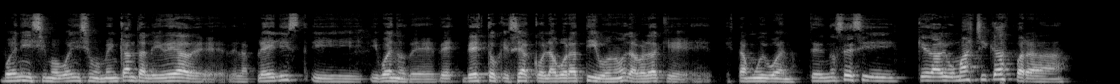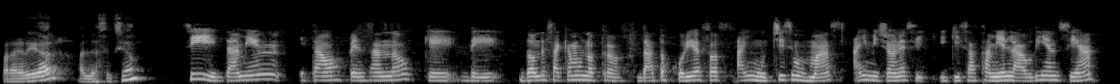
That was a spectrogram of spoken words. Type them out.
Buenísimo, buenísimo. Me encanta la idea de, de la playlist y, y bueno, de, de- de esto que sea colaborativo, ¿no? La verdad que está muy bueno. Te- no sé si queda algo más, chicas, para, para agregar a la sección. Sí, también estábamos pensando que de dónde saquemos nuestros datos curiosos hay muchísimos más, hay millones y, quizás también la audiencia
